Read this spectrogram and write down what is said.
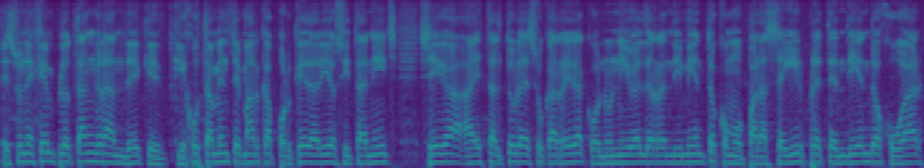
es un ejemplo tan grande que, que justamente marca por qué Darío Sitanich llega a esta altura de su carrera con un nivel de rendimiento como para seguir pretendiendo jugar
